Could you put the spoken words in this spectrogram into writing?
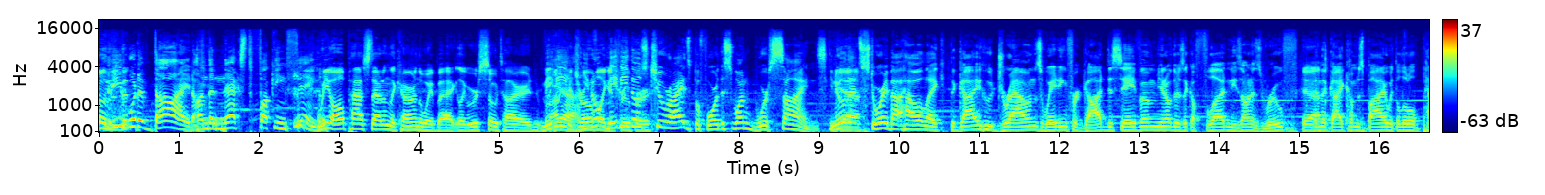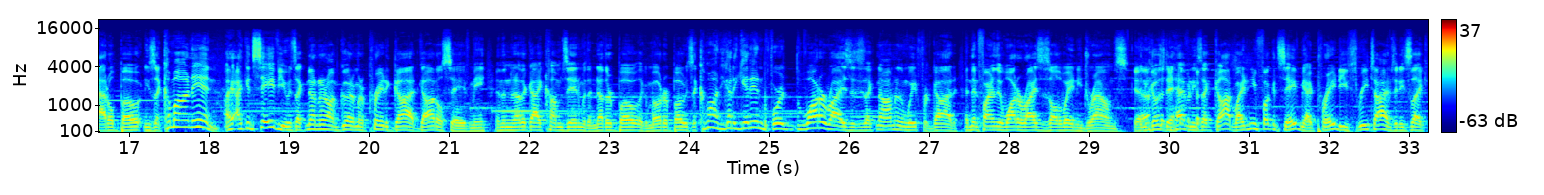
Also, we would have died on the next fucking thing. We all passed out in the car on the way back. Like we were so tired. Maybe, Veronica Yeah. drove you know, like maybe trooper. those two rides before this one were signs. You know Yeah. that story about how like the guy who drowns waiting for God to save him. You know, there's like a flood and he's on his roof, Yeah. and the guy comes by with a little paddle boat, and he's like, "Come on in, I, I can save you." He's like, "No, no, no, I'm good. I'm gonna pray to God. God will save me." And then another guy comes in with another boat, like a motor boat. He's like, "Come on, you got to get in before the water rises." He's like, "No, I'm gonna wait for God." And then finally, the water rises all the way, and he drowns. Yeah. And he goes to heaven. He's like, "God, why didn't you fucking save me? I prayed to you three times." And he's like.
